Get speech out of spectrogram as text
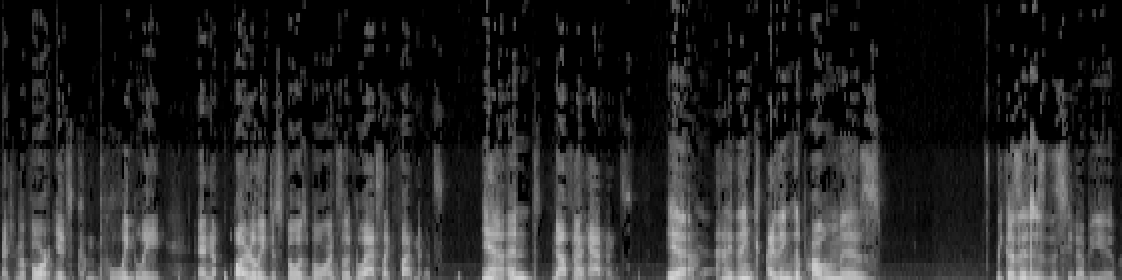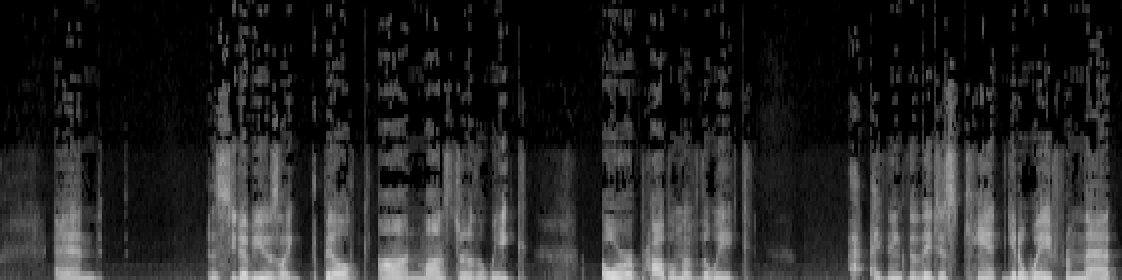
mentioned before is completely and utterly disposable until the last like five minutes. yeah, and Nothing I- happens. Yeah, and I think I think the problem is because it is the CW, and the CW is like built on Monster of the Week or a Problem of the Week. I think that they just can't get away from that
